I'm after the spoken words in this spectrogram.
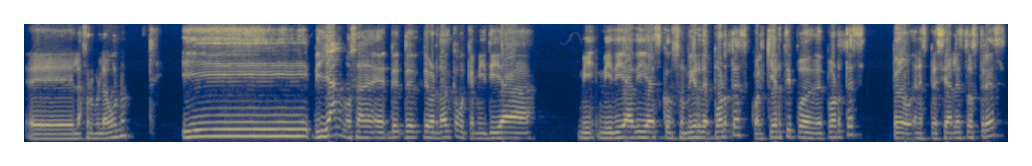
eh, la Fórmula 1 y, y, ya, o sea, eh, de, verdad como que mi día, mi, día a día es consumir deportes, cualquier tipo de deportes, pero en especial estos tres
